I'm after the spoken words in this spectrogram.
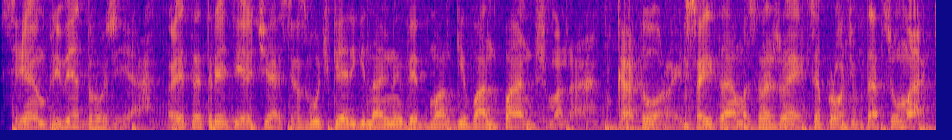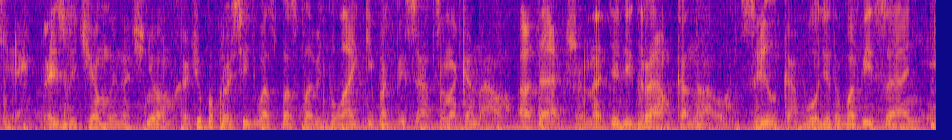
Всем привет, друзья! Это третья часть озвучки оригинальной веб-манги Ван Панчмана, в которой Сайтама сражается против Тацумаки. Прежде чем мы начнем, хочу попросить вас поставить лайк и подписаться на канал, а также на телеграм-канал. Ссылка будет в описании.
